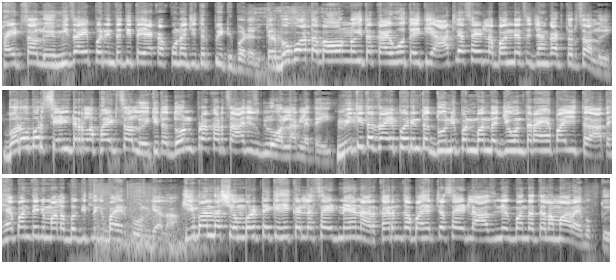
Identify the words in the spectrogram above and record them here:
फाईट चालू आहे. मी जाईपर्यंत तिथे एका कोणाची तर पिठी पडेल. तर बघू आता भावांनो इथं काय होत आहे ती? आतल्या साईडला बंद्याचं झंगाट तर चालू आहे. बरोबर सेंटरला फाईट चालू आहे. तिथं दोन प्रकारचा आधीच ग्लू लागल्यात आहे. मी तिथं जाईपर्यंत दोन्ही पण बंद जिवंत राहायला पाहिजे तर आता ह्या बांध्याने मला बघितलं की बाहेर पळून गेला. ही बांधा शंभर टक्के हिकडल्या साईडने येणार. कारण का बाहेरच्या साईडला अजून एक बांधा त्याला माराय बघतोय.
